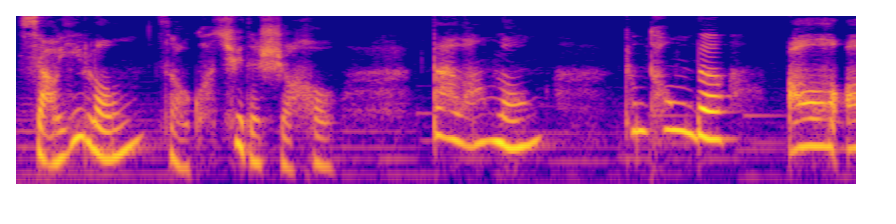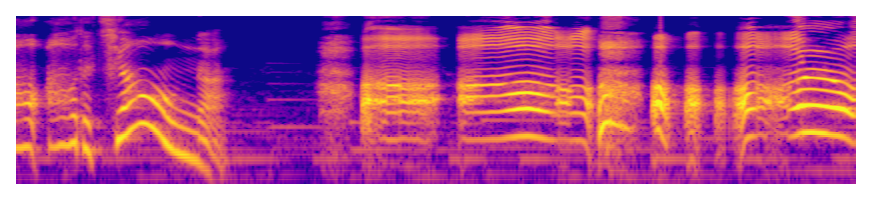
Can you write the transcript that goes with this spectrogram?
小翼龙走过去的时候，霸王龙正痛得嗷嗷嗷的叫呢！啊啊啊啊啊！哎呀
